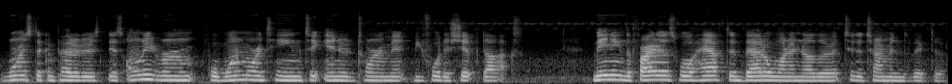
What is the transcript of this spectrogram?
warns the competitors there's only room for one more team to enter the tournament before the ship docks, meaning the fighters will have to battle one another to determine the victor.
